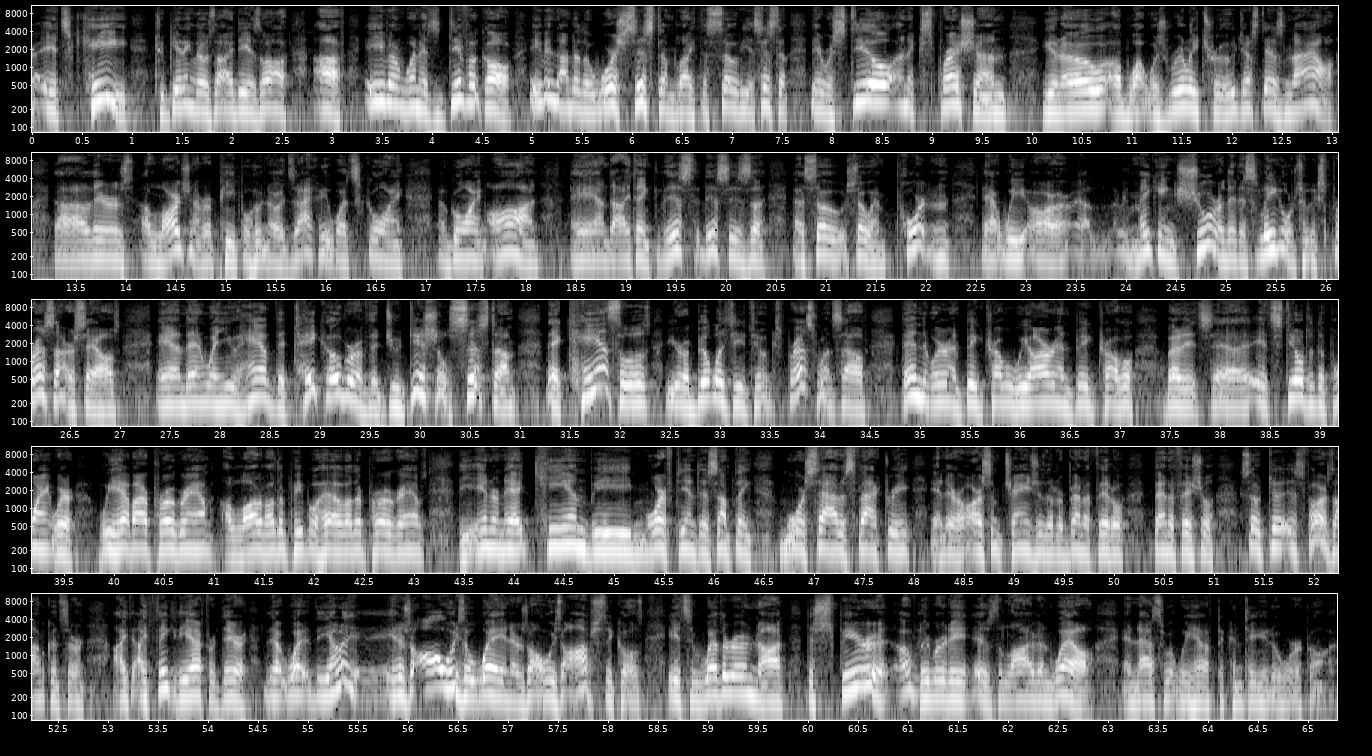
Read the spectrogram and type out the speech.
it's key to getting those ideas off, off. Even when it's difficult, even under the worst system like the Soviet system, there was still an expression, you know, of what was really true, just as now. Uh, there's a large number of people who know exactly what's going, uh, going on. And I think this, this is uh, uh, so, so important that we are uh, making sure that it's legal to express ourselves. And then when you have the takeover of the judicial system that cancels your ability to express oneself, then we're in big trouble. We are in big trouble, but it's, uh, it's still to the point where we have our program, a lot of other people have other programs. The internet can be morphed into something more satisfactory, and there are some changes that are beneficial. beneficial. So, to, as far as I'm concerned, I, I think the effort there that what the only there's always a way and there's always obstacles. It's whether or not the spirit of liberty is alive and well, and that's what we have to continue to work on.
